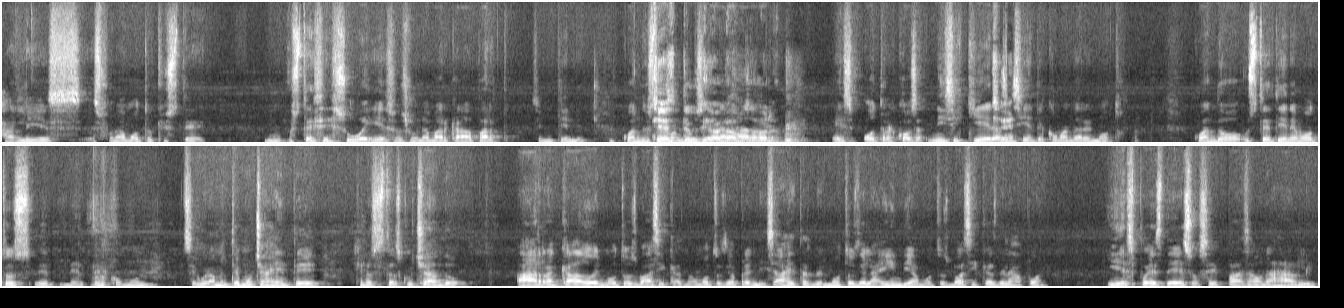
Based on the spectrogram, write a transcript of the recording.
Harley es, es una moto que usted, usted se sube y eso es una marca aparte, ¿se me entiende? Cuando usted conduce Harley, es otra cosa, ni siquiera se siente como andar en moto. Cuando usted tiene motos eh, del, común, seguramente mucha gente que nos está escuchando ha arrancado en motos básicas, ¿no? Motos de aprendizaje, tal vez motos de la India, motos básicas del Japón. Y después de eso se pasa a una Harley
